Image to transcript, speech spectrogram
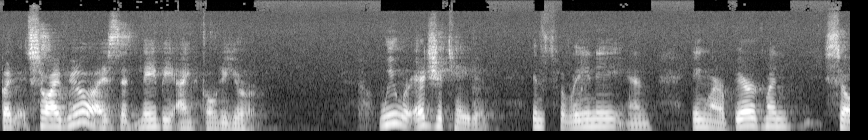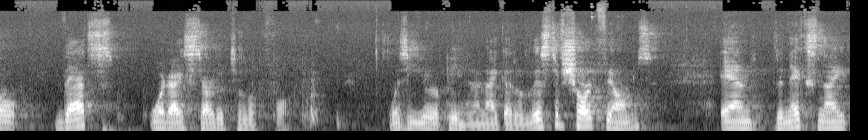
But so I realized that maybe I'd go to Europe. We were educated in Fellini and Ingmar Bergman, so that's what I started to look for was a European. And I got a list of short films, and the next night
